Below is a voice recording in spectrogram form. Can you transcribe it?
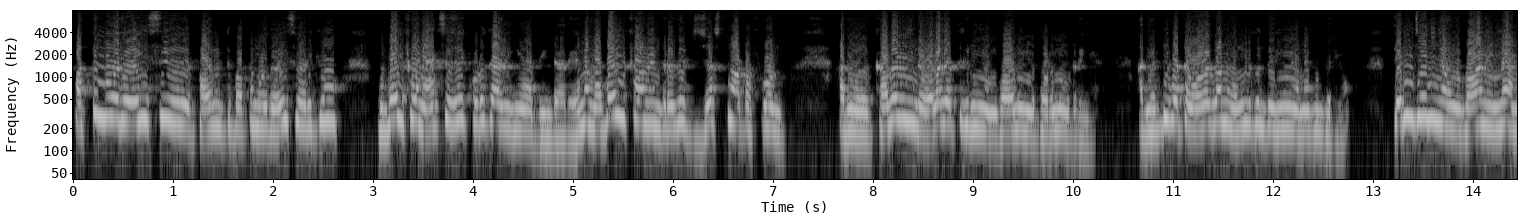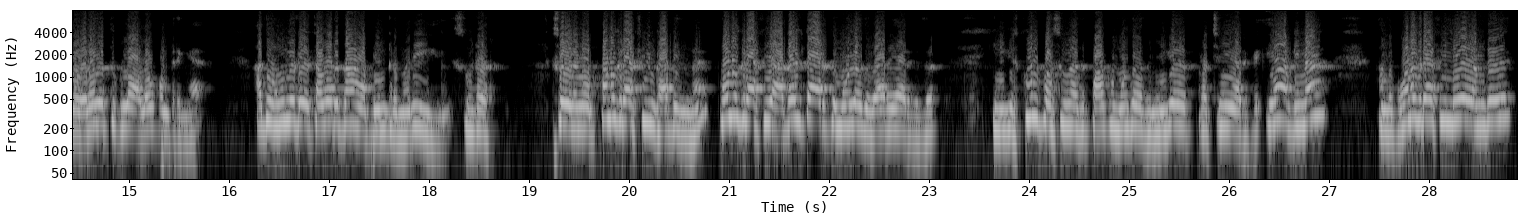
பத்தொன்பது வயசு பதினெட்டு பத்தொன்பது வயசு வரைக்கும் மொபைல் ஃபோன் ஆக்சஸே கொடுக்காதீங்க அப்படின்றாரு. ஏன்னா மொபைல் ஃபோன்ன்றது ஜஸ்ட் நாட் அ ஃபோன் அது ஒரு கதவு இந்த உலகத்துக்கு நீங்க உங்க குழந்தைங்களை திறந்து விட்றீங்க அது எப்படிப்பட்ட உலகம்னு உங்களுக்கும் தெரியும் எனக்கும் தெரியும். தெரிஞ்சே நீங்க உங்க குழந்தைங்கள அந்த உலகத்துக்குள்ள அலோவ் பண்றீங்க. அது உங்களுடைய தவறு தான் அப்படின்ற மாதிரி சொல்றாரு. ஸோ இதில் நான் போனோகிராஃபியும் காட்டியிருந்தேன். போனோகிராஃபி அடல்ட்டா இருக்கும் போது அது வேறையா இருக்கு சார் இன்னைக்கு ஸ்கூல் பசங்க அது பார்க்கும்போது அது மிக பிரச்சனையா இருக்கு. ஏன் அப்படின்னா அந்த போனோகிராஃபிலேயே வந்து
